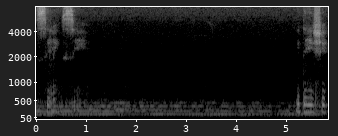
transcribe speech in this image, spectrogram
Silencie. Deixe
